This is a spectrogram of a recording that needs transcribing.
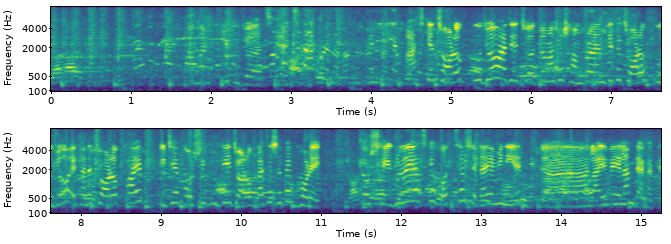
জানায় পুজো আছে। আজকে চড়ক পুজো আজ এই চৈত্র মাসের সংক্রান্তিতে চড়ক পুজো এখানে চড়ক হয় পিঠে বসি ফুটিয়ে চড়ক গাছের সাথে ঘোরে তো সেইগুলোই আজকে হচ্ছে সেটাই আমি নিয়ে লাইভে এলাম দেখাতে।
